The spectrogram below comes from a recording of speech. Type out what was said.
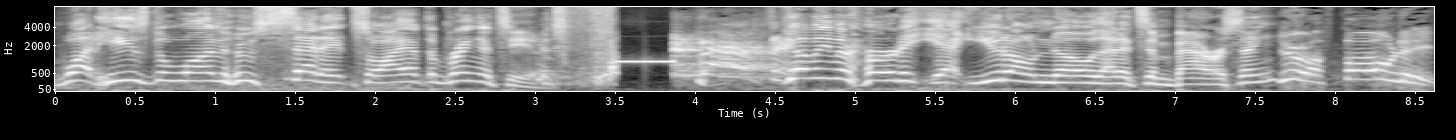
What? He's the one who said it, so I have to bring it to you. It's embarrassing. You haven't even heard it yet. You don't know that it's embarrassing. You're a phony.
